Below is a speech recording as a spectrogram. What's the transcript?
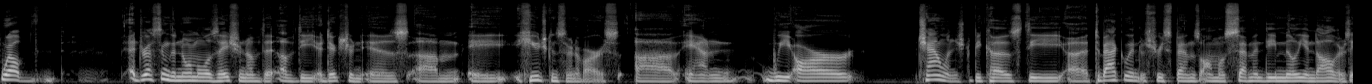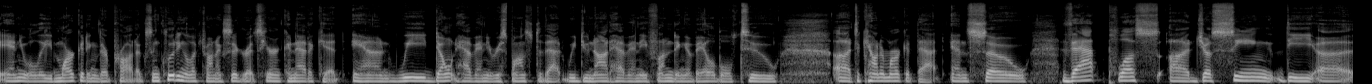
Well, addressing the normalization of the of the addiction is um, a huge concern of ours, uh, and we are challenged because the uh, tobacco industry spends almost $70 million annually marketing their products, including electronic cigarettes here in Connecticut. And we don't have any response to that. We do not have any funding available to, uh, to countermarket that. And so that plus uh, just seeing the, uh,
